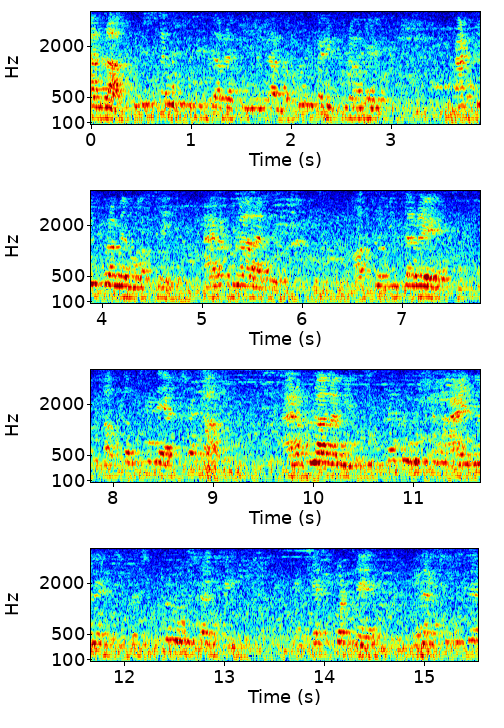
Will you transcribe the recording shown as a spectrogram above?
আল্লাহ ইসলাম উচ্চ বিদ্যালয় কুমিল্লা নতুন কারিকুলামের কার্যক্রমের মধ্যে আয় রব্বুল আলামিন অত্র বিদ্যালয়ে সপ্তম শ্রেণি এক শাখা আয় আলমী ইসলামী অনুষ্ঠান আয়োজনের প্রশিক্ষণ অনুষ্ঠানটি শেষ পর্যায়ে মিলাদশরীফে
